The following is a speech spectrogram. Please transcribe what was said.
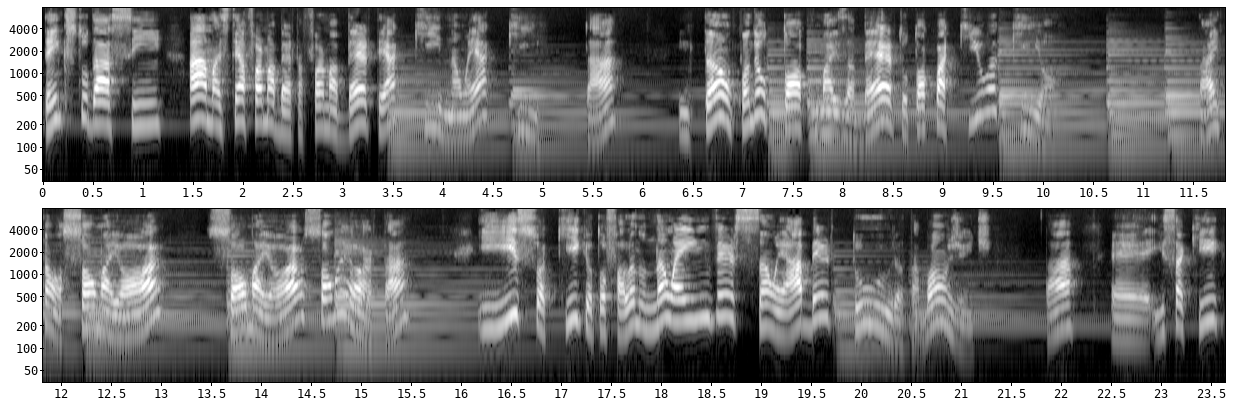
Tem que estudar assim. Ah, mas tem a forma aberta. A forma aberta é aqui, não é aqui, tá? Então, quando eu toco mais aberto, eu toco aqui ou aqui, ó. Tá? Então, ó, Sol maior, Sol maior, Sol maior, tá? E isso aqui que eu tô falando não é inversão, é abertura, tá bom, gente? Tá? É, isso aqui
